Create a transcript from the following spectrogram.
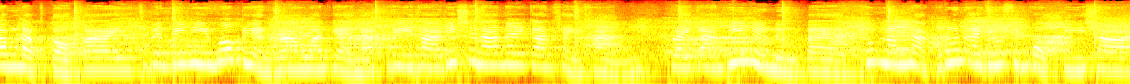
ลำดับต่อไปจะเป็นพิธีมอบเหรียญรางวัลแก่นักกรีฑาที่ชนะในการแข่งขัน รายการที่ 118 ทุ่มน้ำหนักรุ่นอายุ 16 ปีชาย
